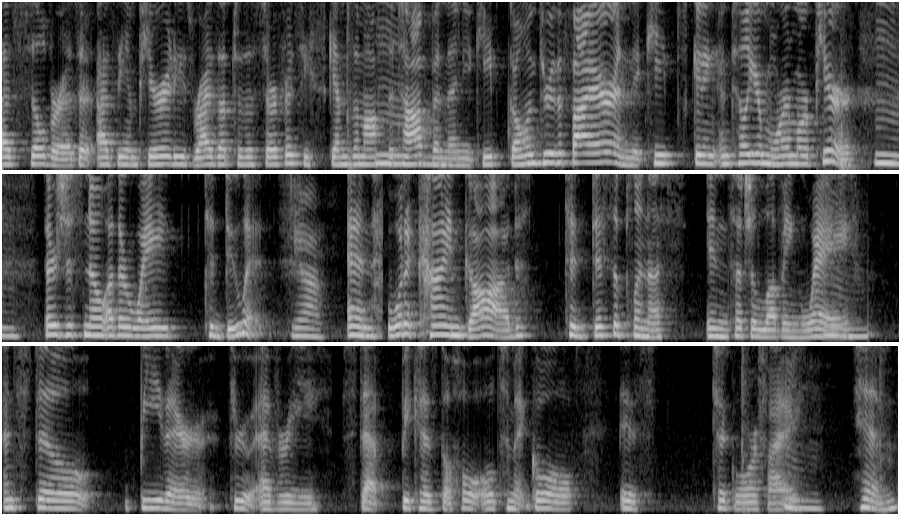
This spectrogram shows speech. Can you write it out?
as silver as it, as the impurities rise up to the surface he skims them off mm. the top and then you keep going through the fire and it keeps getting until you're more and more pure mm. there's just no other way to do it yeah and what a kind god to discipline us in such a loving way mm. and still be there through every step because the whole ultimate goal is to glorify mm. him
